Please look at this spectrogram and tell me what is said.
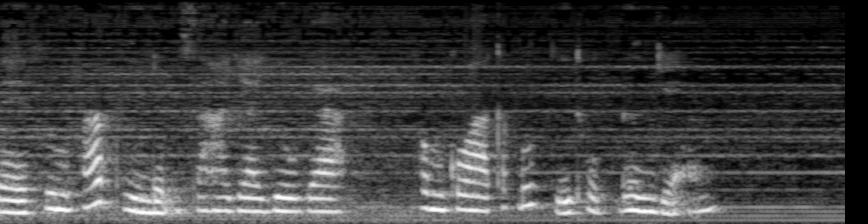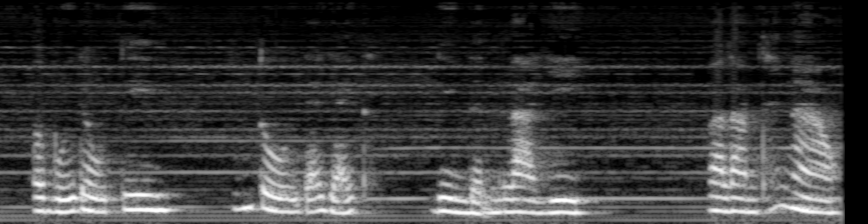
về phương pháp thiền định Sahaya Yoga thông qua các bước kỹ thuật đơn giản. Ở buổi đầu tiên, chúng tôi đã giải thích thiền định là gì và làm thế nào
